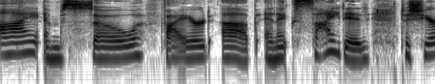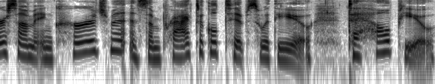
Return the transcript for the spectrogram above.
I am so fired up and excited to share some encouragement and some practical tips with you to help you.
